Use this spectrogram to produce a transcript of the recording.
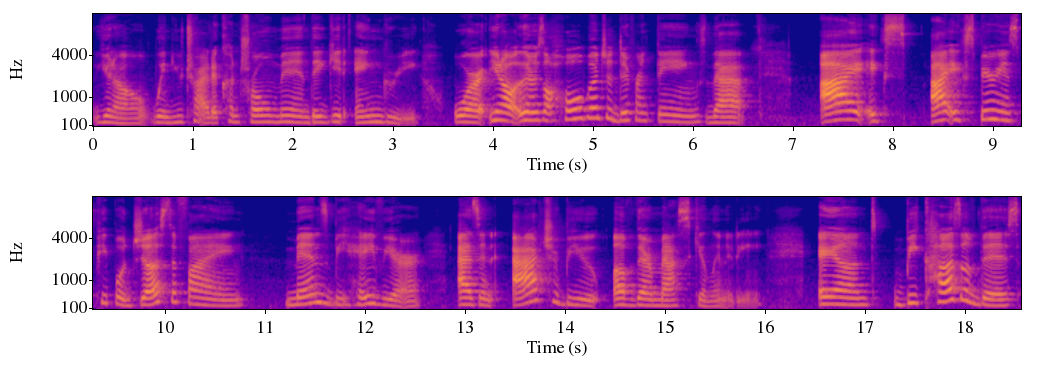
you know when you try to control men they get angry. Or you know there's a whole bunch of different things that i ex- i experienced people justifying men's behavior as an attribute of their masculinity. And because of this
